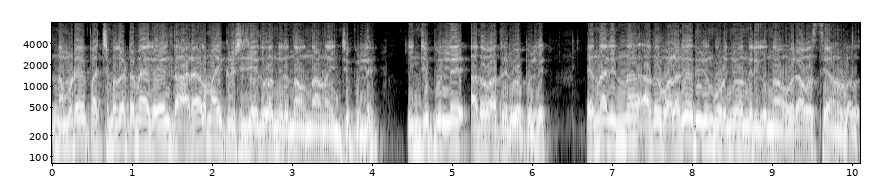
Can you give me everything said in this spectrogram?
നമ്മുടെ പശ്ചിമഘട്ട മേഖലയിൽ ധാരാളമായി കൃഷി ചെയ്തു വന്നിരുന്ന ഒന്നാണ് ഇഞ്ചിപ്പുല്ല്. ഇഞ്ചിപ്പുല്ല് അഥവാ തെരുവപ്പുല്ല്. എന്നാൽ ഇന്ന് അത് വളരെയധികം കുറഞ്ഞു വന്നിരിക്കുന്ന ഒരവസ്ഥയാണുള്ളത്.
